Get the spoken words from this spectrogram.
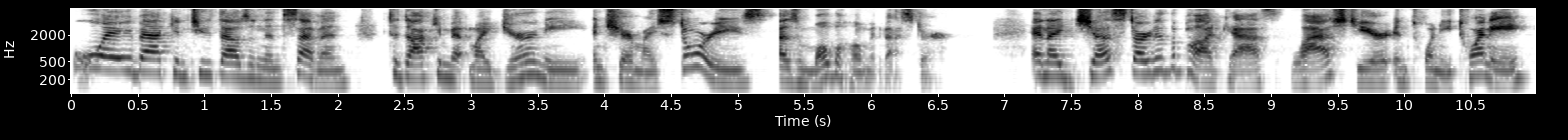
way back in 2007 to document my journey and share my stories as a mobile home investor. And I just started the podcast last year in 2020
